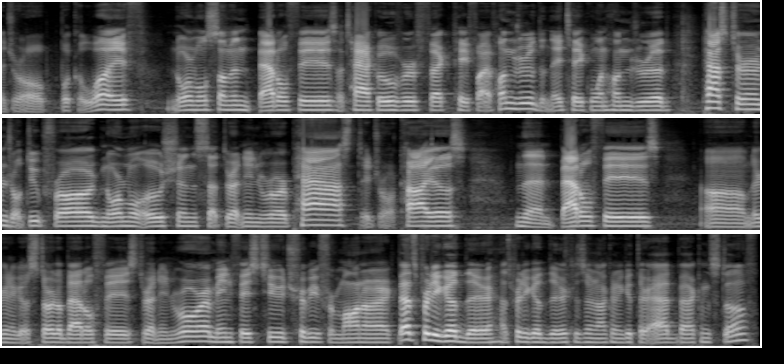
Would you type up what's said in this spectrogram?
they draw Book of Life. Normal summon, battle phase, attack over, effect, pay 500, then they take 100. Pass turn, draw Dupe Frog, normal ocean, set threatening roar, pass, they draw Caius. And then battle phase, um, they're going to go start a battle phase, threatening roar, main phase 2, tribute for Monarch. That's pretty good there. That's pretty good there because they're not going to get their ad back and stuff.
